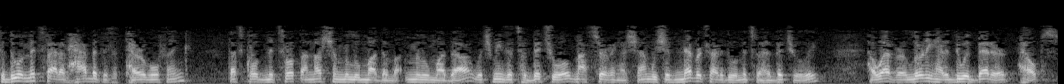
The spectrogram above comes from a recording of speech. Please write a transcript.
To do a mitzvah out of habit is a terrible thing. That's called mitzvot anashim milumada, which means it's habitual, not serving Hashem. We should never try to do a mitzvah habitually. However, learning how to do it better helps,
